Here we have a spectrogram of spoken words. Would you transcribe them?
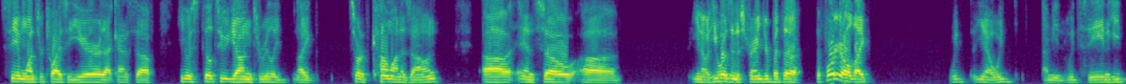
see him once or twice a year, that kind of stuff. He was still too young to really like sort of come on his own. Uh, and so, uh, you know, he wasn't a stranger, but the, the four year old, like we, you know, we, I mean, we'd seen he,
